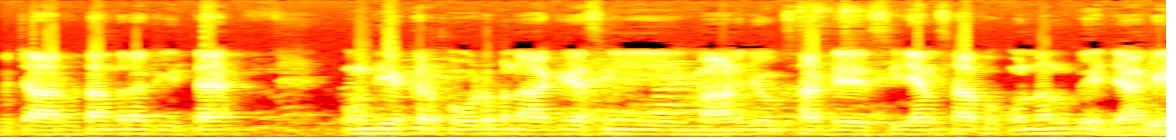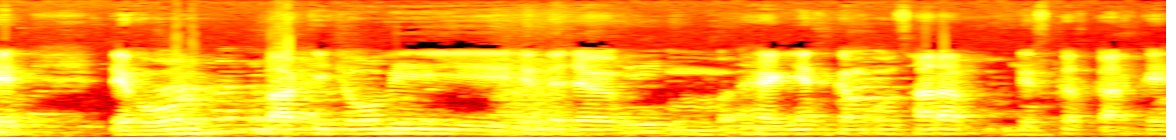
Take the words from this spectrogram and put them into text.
ਵਿਚਾਰ ਵਟਾਂਦਰਾ ਕੀਤਾ ਉਹਦੀ ਇੱਕ ਰਿਪੋਰਟ ਬਣਾ ਕੇ ਅਸੀਂ ਮਾਨਯੋਗ ਸਾਡੇ ਸੀਐਮ ਸਾਹਿਬ ਉਹਨਾਂ ਨੂੰ ਭੇਜਾਂਗੇ। ਤੇ ਹੋਰ ਬਾਕੀ ਜੋ ਵੀ ਇਹਦੇ ਚ ਹੈਗੀਆਂ ਸੀ ਕੰਮ, ਉਹ ਸਾਰਾ ਡਿਸਕਸ ਕਰਕੇ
